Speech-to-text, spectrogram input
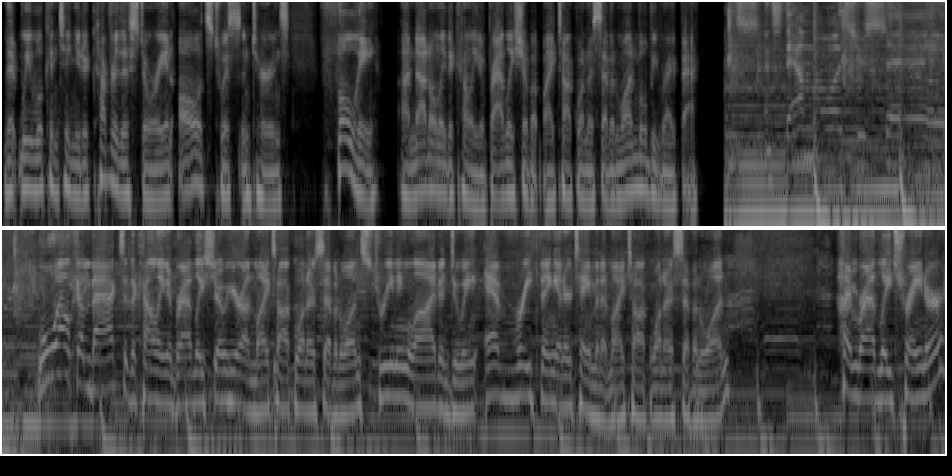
that we will continue to cover this story and all its twists and turns fully on not only the Colleen and Bradley show, but My Talk 1071. We'll be right back. And stand by what you say. Welcome back to the Colleen and Bradley Show here on My Talk 1071, streaming live and doing everything entertainment at My Talk 1071. I'm Bradley Trainer,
